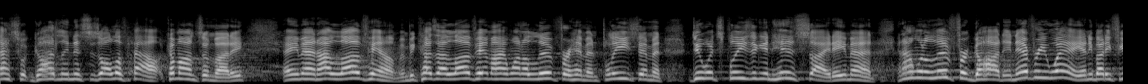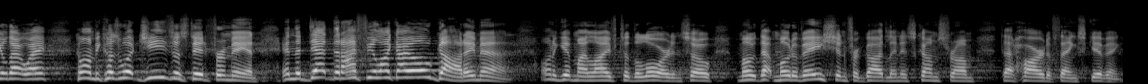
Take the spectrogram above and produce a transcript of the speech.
That's what godliness is all about. Come on, somebody. Amen. I love him. And because I love him, I want to live for him and please him and do what's pleasing in his sight. Amen. And I want to live for God in every way. Anybody feel that way? Come on, because what Jesus did for me and, and the debt that I feel like I owe God. Amen. I want to give my life to the Lord. And so mo- that motivation for godliness comes from that heart of thanksgiving.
